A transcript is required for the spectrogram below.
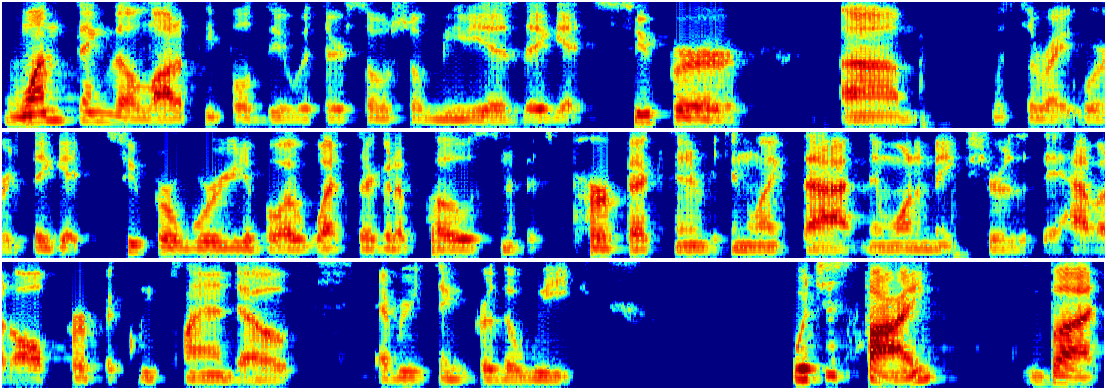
one thing that a lot of people do with their social media is they get super um, what's the right word they get super worried about what they're going to post and if it's perfect and everything like that and they want to make sure that they have it all perfectly planned out everything for the week which is fine but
